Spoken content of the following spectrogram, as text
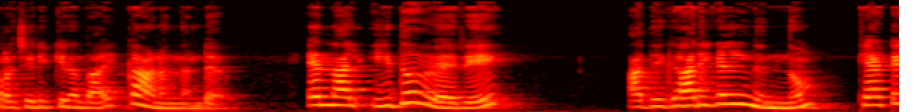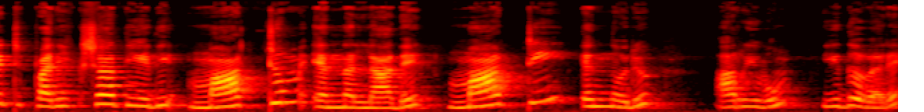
പ്രചരിക്കുന്നതായി കാണുന്നുണ്ട്. എന്നാൽ ഇതുവരെ അധികാരികളിൽ നിന്നും കേട്ടറ്റ് പരീക്ഷാ തീയതി മാറ്റും എന്നല്ലാതെ മാറ്റി എന്നൊരു അറിവും ഇതുവരെ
